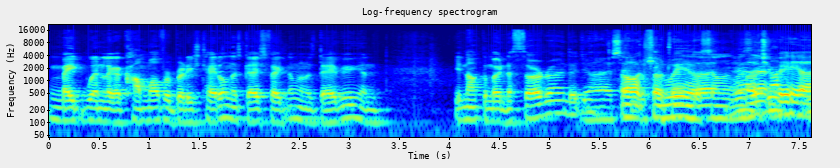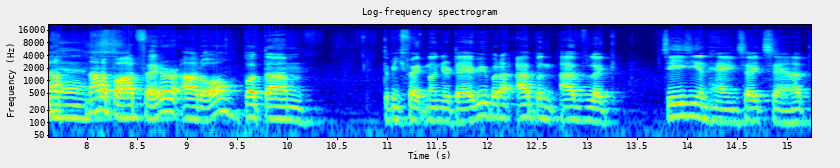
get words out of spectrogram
might win like a Commonwealth or British title, and this guy's fighting him on his debut, and you knocked him out in the third round, did you? second, Archie third Wee round, or aye. something, Yeah, was it? Archie not, not, Yeah. not a bad fighter at all, but um, to be fighting on your debut. But I, I've been, I've like, it's easy in hindsight saying it.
